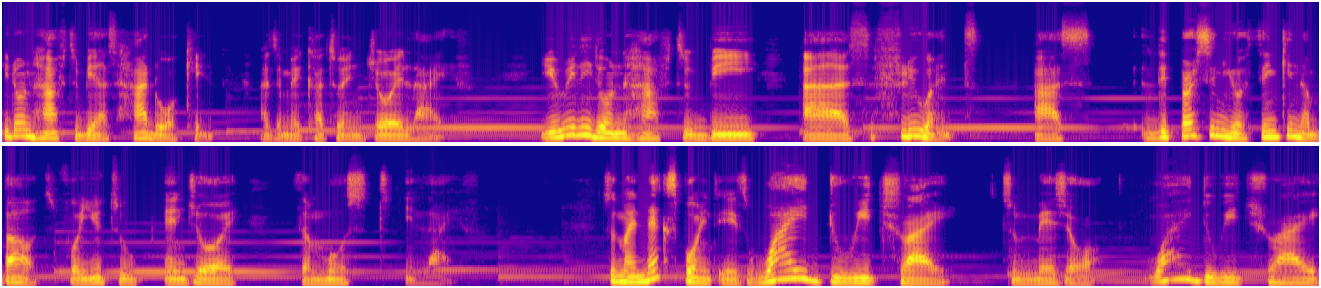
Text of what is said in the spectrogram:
You don't have to be as hardworking as Emeka to enjoy life. You really don't have to be as fluent as the person you're thinking about for you to enjoy the most in life. So, my next point is why do we try to measure up? Why do we try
